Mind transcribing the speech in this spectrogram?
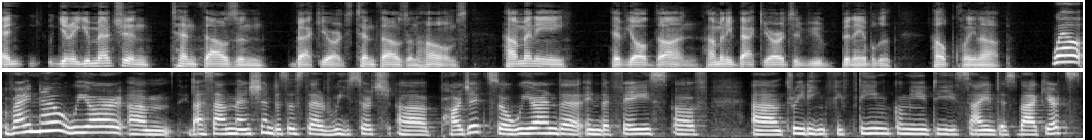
And you know, you mentioned 10,000 backyards, 10,000 homes. How many have y'all done? How many backyards have you been able to help clean up? Well, right now we are, um, as I mentioned, this is a research uh, project. So we are in the in the phase of uh, treating 15 community scientists backyards.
